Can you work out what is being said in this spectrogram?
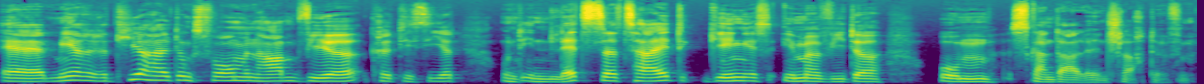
Äh, mehrere Tierhaltungsformen haben wir kritisiert und in letzter Zeit ging es immer wieder um Skandale in Schlachthöfen.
